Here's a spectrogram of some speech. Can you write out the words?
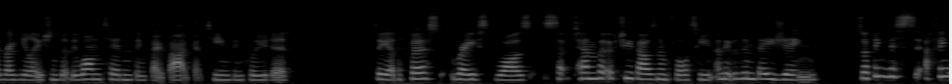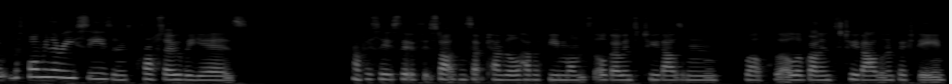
the regulations that they wanted, and things like that, get teams included. So yeah, the first race was September of 2014, and it was in Beijing. So I think this, I think the Formula E seasons cross over years obviously if it starts in September, they'll have a few months that'll go into 2000. Well, that'll have gone into 2015,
